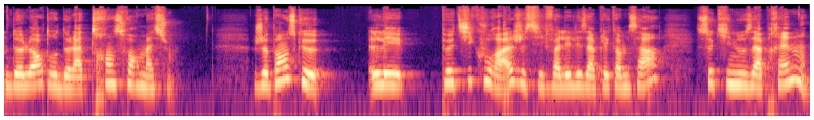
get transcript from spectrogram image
de l'ordre de la transformation. Je pense que les petits courages, s'il fallait les appeler comme ça, ceux qui nous apprennent,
